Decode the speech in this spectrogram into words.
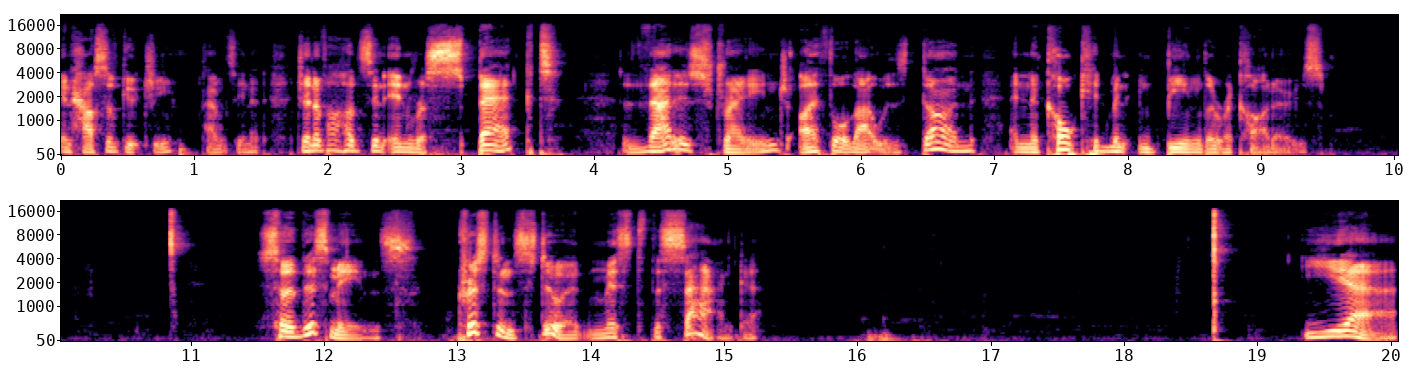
in House of Gucci. Haven't seen it. Jennifer Hudson in Respect. That is strange. I thought that was done. And Nicole Kidman in Being the Ricardos. So this means Kristen Stewart missed the SAG. Yeah,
